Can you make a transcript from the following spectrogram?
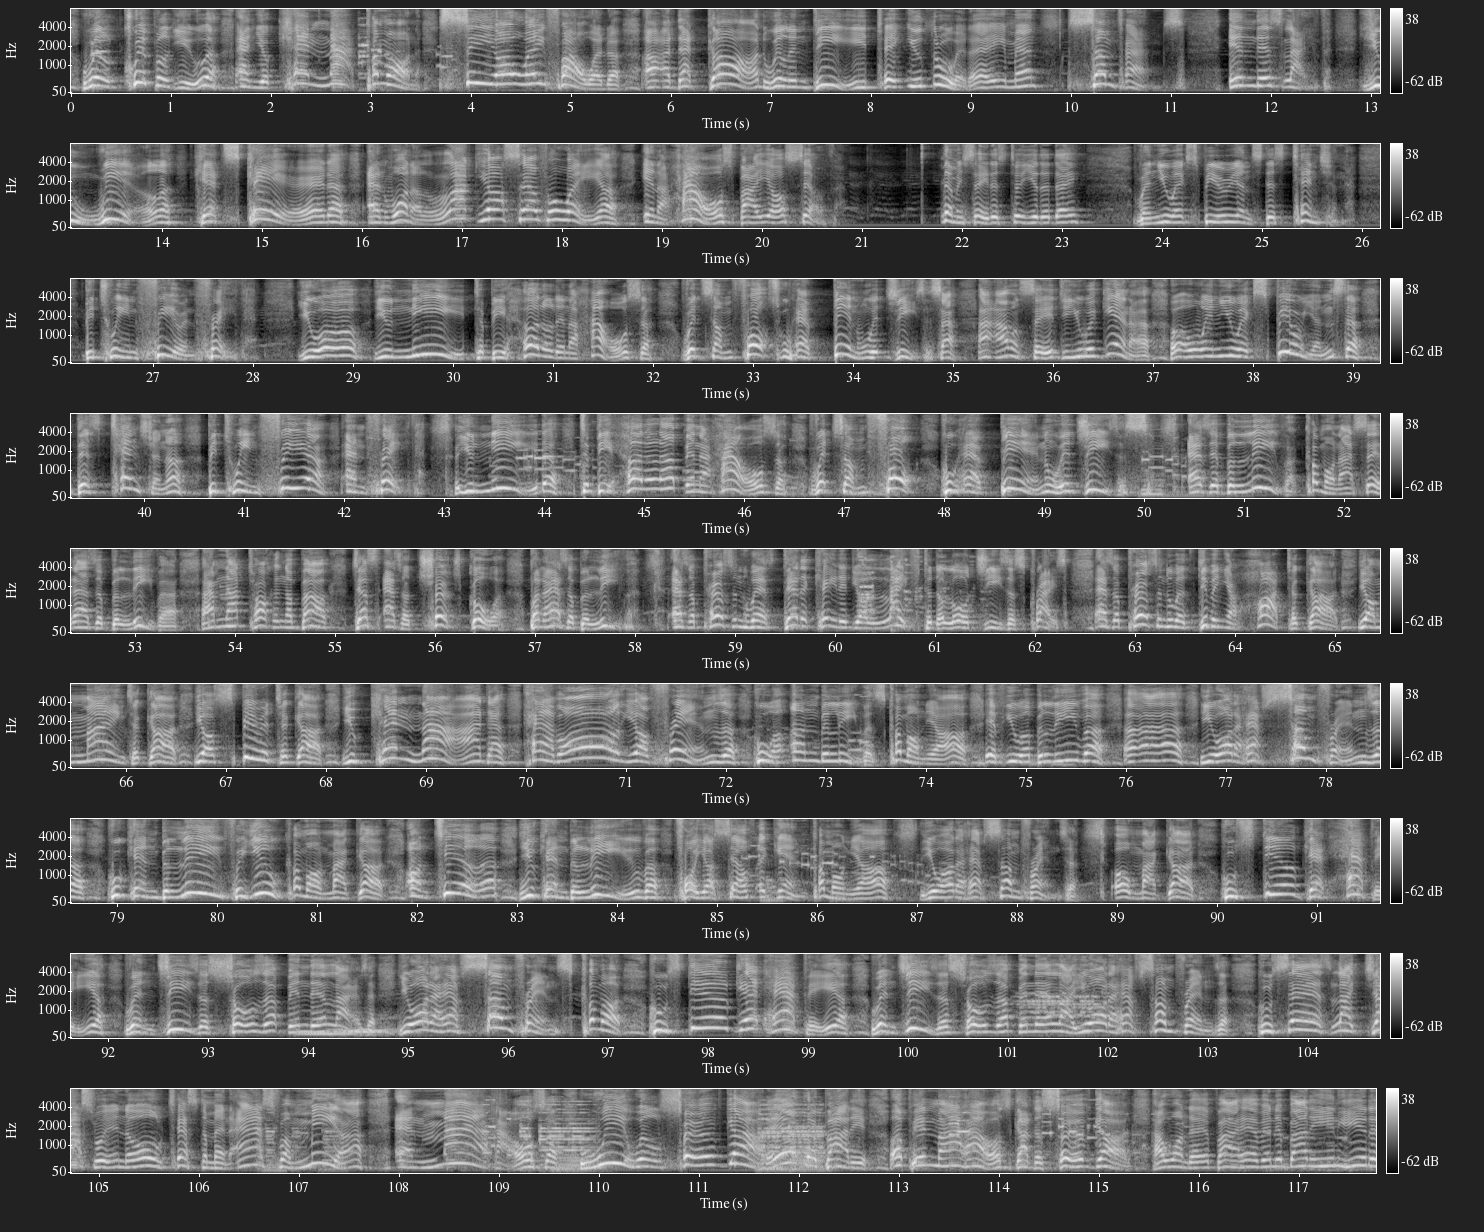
will cripple you and you cannot, come on, see your way forward uh, uh, that God will indeed take you through it. Amen. Sometimes in this life, you will get scared and want to lock yourself away uh, in a house by yourself. Let me say this to you today. When you experience this tension between fear and faith, you are, you need to be huddled in a house uh, with some folks who have been with Jesus. I, I, I will say it to you again. Uh, uh, when you experienced uh, this tension uh, between fear and faith, you need uh, to be huddled up in a house with some folk who have been with Jesus. As a believer, come on, I said as a believer. I'm not talking about just as a church goer, but as a believer as a person who has dedicated your life to the Lord Jesus Christ, as a person who has given your heart to God, your mind to God, your spirit to God, you cannot have all your friends who are unbelievers. Come on, y'all. If you're a believer, uh, you ought to have some friends uh, who can believe for you. Come on, my God, until uh, you can believe for yourself again. Come on, y'all. You ought to have some friends friends, oh my God, who still get happy when Jesus shows up in their lives. You ought to have some friends, come on, who still get happy when Jesus shows up in their life. You ought to have some friends who says, like Joshua in the Old Testament, as for me and my house, we will serve God. Everybody up in my house got to serve God. I wonder if I have anybody in here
